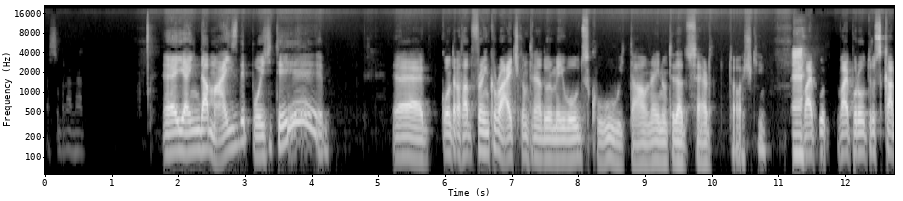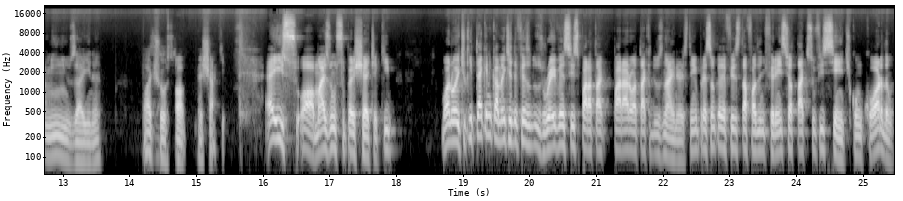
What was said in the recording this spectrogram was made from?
vai sobrar nada. É, e ainda mais depois de ter é, contratado Frank Wright, que é um treinador meio old school e tal, né? E não ter dado certo. Então acho que é. vai, por, vai por outros caminhos aí, né? Pode, deixa eu só fechar aqui. É isso, ó, mais um super chat aqui. Boa noite. O que tecnicamente a defesa dos Ravens fez para parar o ataque dos Niners? Tenho a impressão que a defesa está fazendo diferença e o ataque suficiente. Concordam?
